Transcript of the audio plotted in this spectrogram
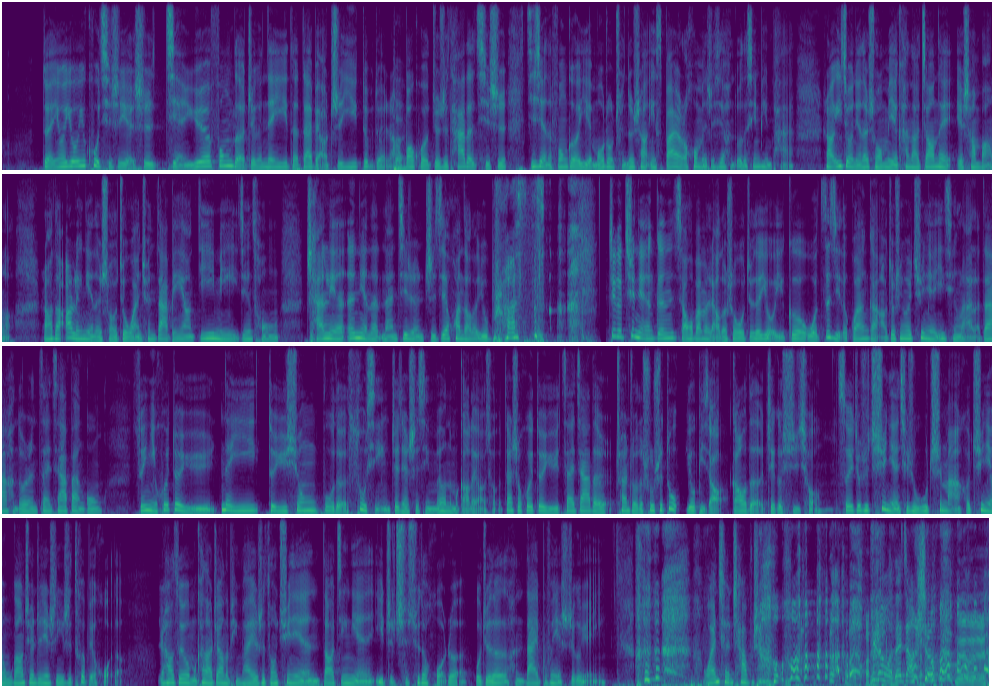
对，因为优衣库其实也是简约风的这个内衣的代表之一，对不对？然后包括就是它的其实极简的风格也某种程度上 inspire 了后面这些很多的新品牌。然后一九年的时候，我们也看到蕉内也上榜了。然后到二零年的时候就完全大变样，第一名已经从蝉联 N 年的南极人直接换到了 Ubras。这个去年跟小伙伴们聊的时候，我觉得有一个我自己的观感啊，就是因为去年疫情来了，大家很多人在家办公，所以你会对于内衣、对于胸部的塑形这件事情没有那么高的要求，但是会对于在家的穿着的舒适度有比较高的这个需求，所以就是去年其实无尺码和去年无钢圈这件事情是特别火的。然后，所以我们看到这样的品牌也是从去年到今年一直持续的火热，我觉得很大一部分也是这个原因，完全插不上话，不知道我在讲什么。没有没有，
